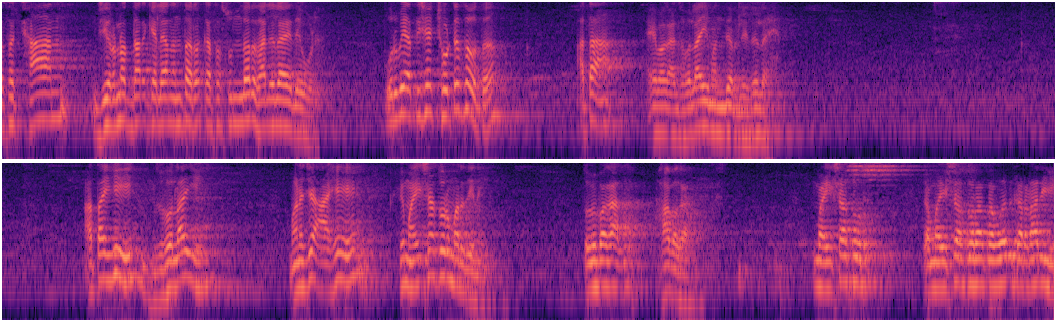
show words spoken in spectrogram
कसं छान जीर्णोद्धार केल्यानंतर कसं सुंदर झालेलं आहे देऊळ. पूर्वी अतिशय छोटंसं होतं. आता हे बघा झोलाई मंदिर लिहिलेलं आहे. आता ही झोलाई म्हणजे आहे ही महिषासूर मर्दिनी. तुम्ही बघाल हा बघा. महिषासूर त्या महिषासुराचा वध करणारी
